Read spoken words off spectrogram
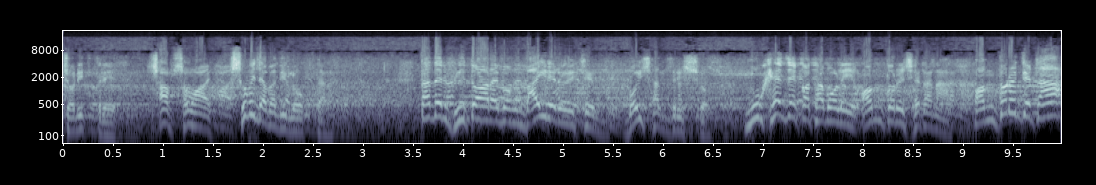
চরিত্রের সব সময় সুবিধাবাদী লোক তারা। তাদের ভিতর এবং বাইরে রয়েছে বৈসাদৃশ্য মুখে যে কথা বলে, অন্তরে সেটা না। অন্তরে যেটা,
